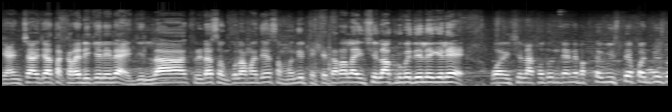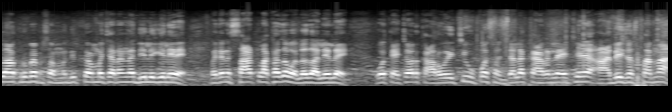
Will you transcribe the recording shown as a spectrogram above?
यांच्या ज्या तक्रारी केलेल्या आहे जिल्हा क्रीडा संकुलामध्ये संबंधित ठेकेदाराला ऐंशी लाख रुपये दिले गेले आहे व ऐंशी लाखातून त्याने फक्त वीस ते पंचवीस लाख रुपये संबंधित कर्मचाऱ्यांना दिले गेले आहे व त्याने साठ लाखाचं भलं झालेलं आहे व त्याच्यावर कारवाईची उपसंचालक कार्यालयाचे आदेश असताना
